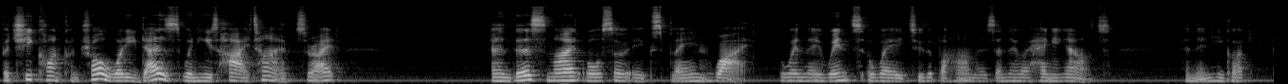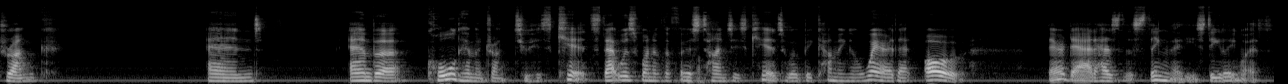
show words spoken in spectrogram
But she can't control what he does when he's high times, right? And this might also explain why when they went away to the Bahamas and they were hanging out, and then he got drunk, and Amber called him a drunk to his kids. That was one of the first times his kids were becoming aware that, oh, their dad has this thing that he's dealing with.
